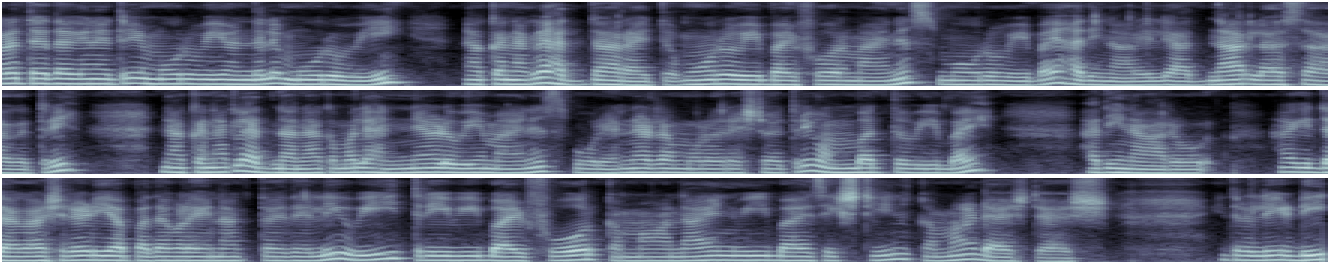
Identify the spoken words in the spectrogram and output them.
ಹೊರ ತೆಗೆದಾಗ ಏನಾಯ್ತು ರೀ? ಮೂರು ವಿ ಒಂದಲ್ಲೇ ಮೂರು ವಿ ನಾಲ್ಕು ನಾಲ್ಕಲೆ ಹದಿನಾರು ಆಯಿತು. ಮೂರು ವಿ ಬೈ ಫೋರ್ ಮೈನಸ್ ಮೂರು ವಿ ಬೈ ಹದಿನಾರು. ಇಲ್ಲಿ ಹದಿನಾರು ಲಾಸ್ ಆಗುತ್ತೆ ರೀ ನಾಲ್ಕು ನಾಲ್ಕಲೆ ಹದಿನಾರು. ನಾಲ್ಕು ಮೇಲೆ ಹನ್ನೆರಡು ವಿ ಮೈನಸ್ ಮೂರು. ಹನ್ನೆರಡರ ಮೂರು ಅಂದರೆ ಎಷ್ಟು ಆಯ್ತು ರೀ ಒಂಬತ್ತು ವಿ ಬೈ ಹದಿನಾರು. ಹಾಗಿದ್ದಾಗ ಶ್ರೇಣಿಯ ಪದಗಳು ಏನಾಗ್ತಾ ಇದೆ ಇಲ್ಲಿ? V three V by four, comma nine V by sixteen, comma dash dash. ಇದರಲ್ಲಿ D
